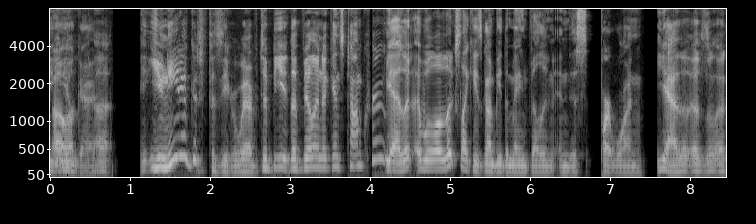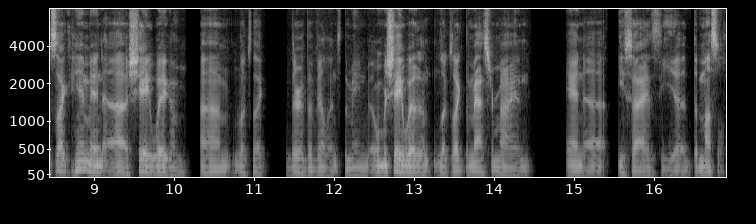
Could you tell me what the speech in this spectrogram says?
he- Oh, he, okay. Uh, you need a good physique or whatever to be the villain against Tom Cruise. Yeah, look, well, it looks like he's going to be the main villain in this part one. yeah. It looks, like him and uh, Shea Whigham. Um, looks like they're the villains. The main. Or Shea Whigham looks like the mastermind, and uh, Esai is the uh, the muscle.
